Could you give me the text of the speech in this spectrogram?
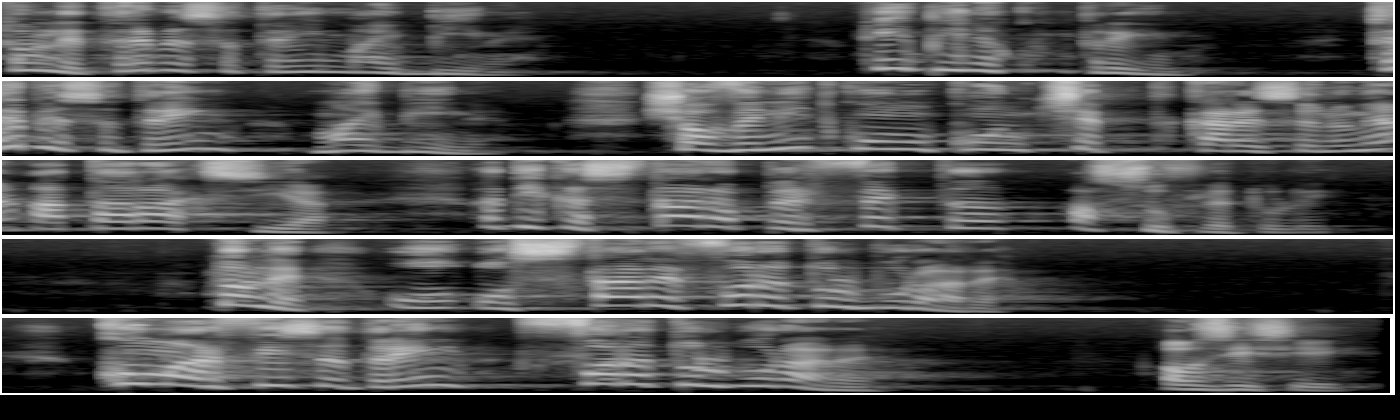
domnule, trebuie să trăim mai bine. Nu e bine cum trăim. Trebuie să trăim mai bine. Și au venit cu un concept care se numea ataraxia. Adică starea perfectă a sufletului. Doamne, o, o stare fără tulburare. Cum ar fi să trăim fără tulburare? Au zis ei.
